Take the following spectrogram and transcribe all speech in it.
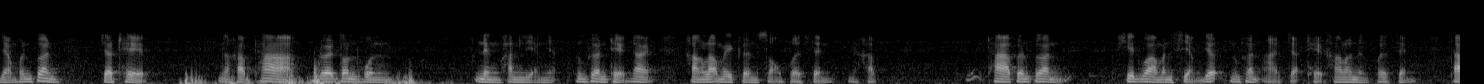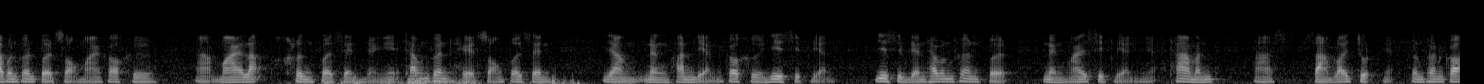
อย่างเพื่อนๆจะเทรดนะครับ ถ้าด้วยต้นทุน 1,000 เหรียญเนี่ย เพื่อนๆเทรดได้ครั้งละไม่เกิน 2%นะครับ ถ้าเพื่อนๆคิดว่ามันเสี่ยงเยอะเพื่อนๆอาจจะเทรดครั้งละ1%ถ้าเพื่อนๆเปิด2ไม้ก็คือไม้ละครึ่งเปอร์เซ็นต์อย่างนี้ ถ้าเพื่อนๆเทรด2%อร์เซ็นต์อย่าง1,000เหรียญก็คือ20เหรียญ20เหรียญถ้าเพื่อนๆเปิด1ไม้10เหรียญเนี่ยถ้ามัน300จุดเนี่ยเพื่อนๆก็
